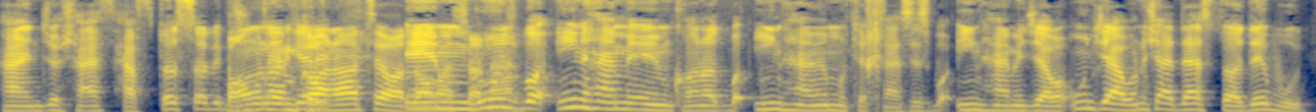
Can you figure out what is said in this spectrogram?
50 60 70 سال با اون امکانات امروز با این همه امکانات با این همه متخصص با این همه جوان اون جوانش از دست داده بود.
